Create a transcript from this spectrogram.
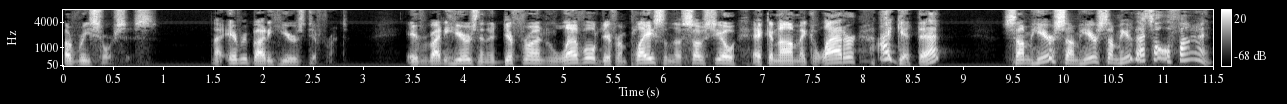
of resources. Now, everybody here is different. Everybody here is in a different level, different place on the socio-economic ladder. I get that. Some here, some here, some here. That's all fine.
